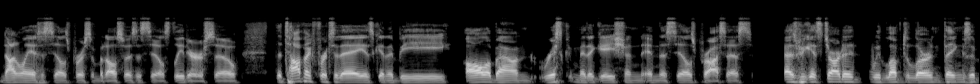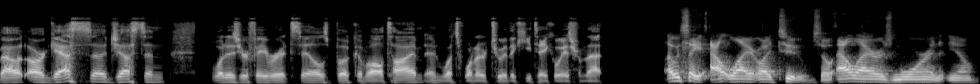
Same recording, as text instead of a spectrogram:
not only as a salesperson but also as a sales leader. So the topic for today is going to be all about risk mitigation in the sales process. As we get started, we'd love to learn things about our guests. Uh, Justin, what is your favorite sales book of all time, and what's one or two of the key takeaways from that? I would say Outlier, uh, two. So Outlier is more, in you know,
